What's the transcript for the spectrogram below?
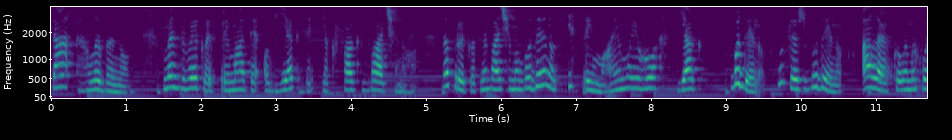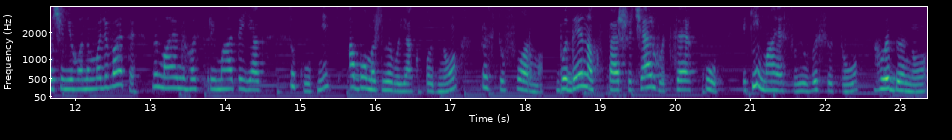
та глибину. Ми звикли сприймати об'єкти як факт баченого. Наприклад, ми бачимо будинок і сприймаємо його як будинок. Ну це ж будинок. Але коли ми хочемо його намалювати, ми маємо його сприймати як сукупність або, можливо, як одну просту форму. Будинок в першу чергу це куб, який має свою висоту, глибину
